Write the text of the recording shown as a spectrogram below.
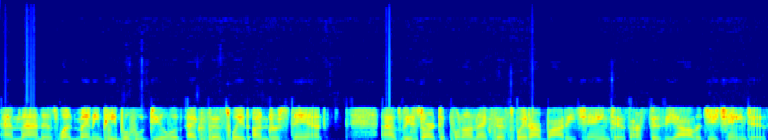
And that is what many people who deal with excess weight understand. As we start to put on excess weight, our body changes, our physiology changes,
